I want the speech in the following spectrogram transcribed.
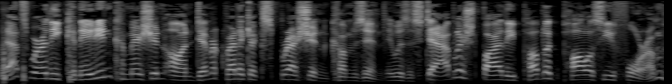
that's where the Canadian Commission on Democratic Expression comes in. It was established by the Public Policy Forum.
